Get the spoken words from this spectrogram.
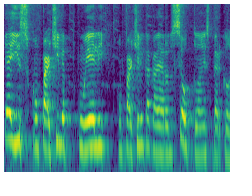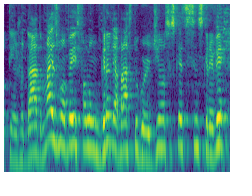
E é isso, compartilha com ele, compartilha com a galera do seu clã, espero que eu tenha ajudado. Mais uma vez, falou um grande abraço do Gordinho, não se esqueça de se inscrever,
